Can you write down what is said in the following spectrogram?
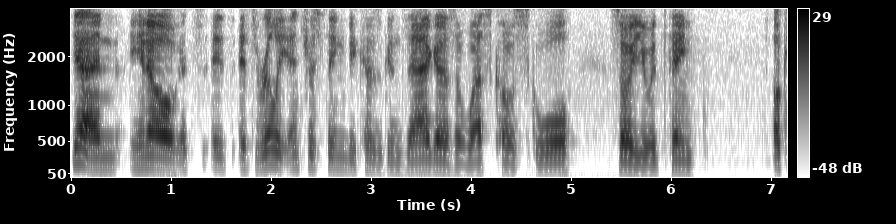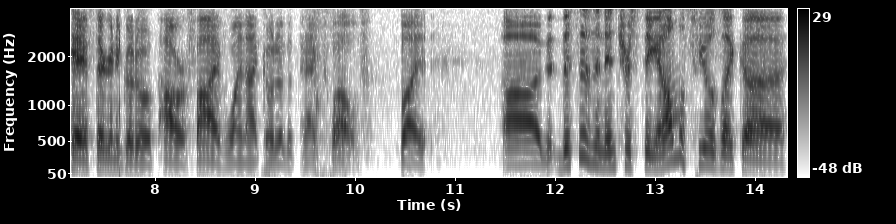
Yeah, and you know it's it's it's really interesting because Gonzaga is a West Coast school, so you would think, okay, if they're going to go to a Power Five, why not go to the Pac-12? But uh, th- this is an interesting. It almost feels like a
